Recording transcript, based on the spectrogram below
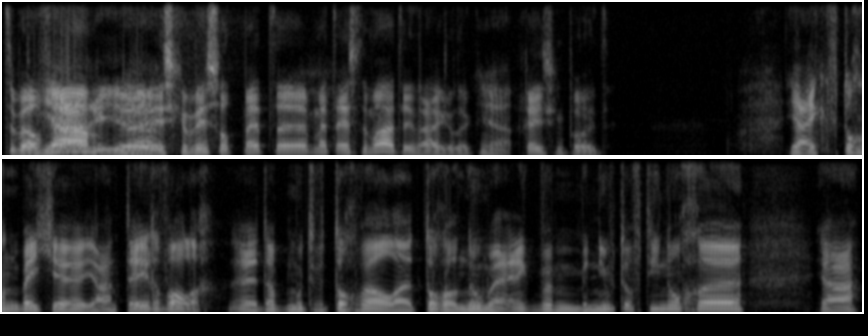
Terwijl Ja, Ferrari eh, ja. is gewisseld met, eh met Aston Martin eigenlijk. Ja. Racing Point. Ja, ik toch een beetje ja, een tegenvaller. Eh, dat moeten we toch wel, toch wel noemen. En ik ben benieuwd of die nog... ja,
